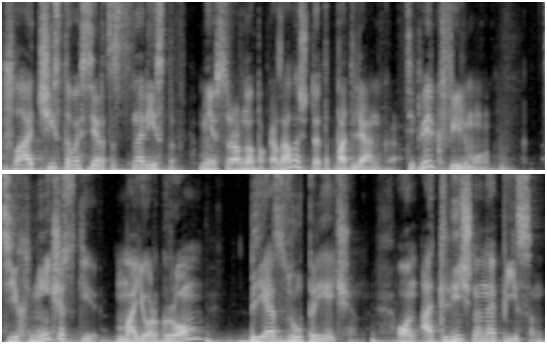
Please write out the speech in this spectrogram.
шла от чистого сердца сценаристов. Мне все равно показалось, что это подлянка. Теперь к фильму. Технически майор Гром безупречен. Он отлично написан,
